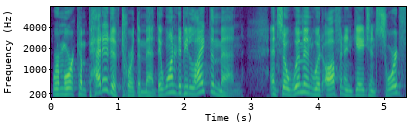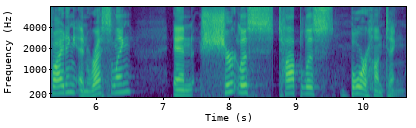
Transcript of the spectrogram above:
were more competitive toward the men. They wanted to be like the men. And so women would often engage in sword fighting and wrestling and shirtless, topless boar hunting.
